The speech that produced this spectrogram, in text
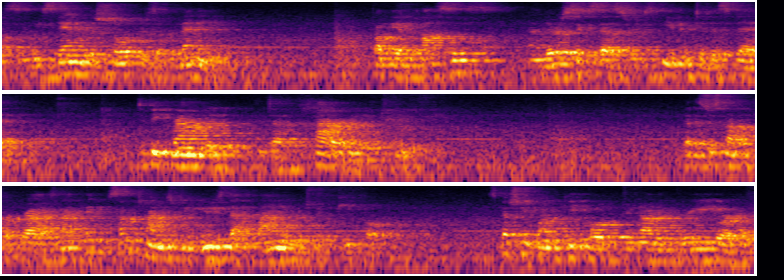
us, and we stand on the shoulders of many, from the apostles and their successors even to this day, to be grounded clarity truth. That is just not up for grabs. And I think sometimes we use that language with people, especially when people do not agree or are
